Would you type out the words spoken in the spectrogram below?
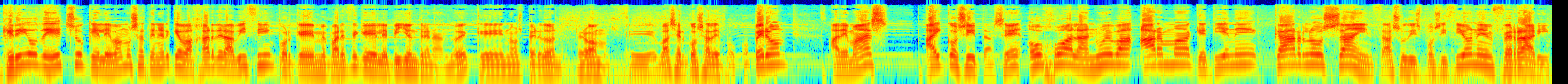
Creo de hecho que le vamos a tener que bajar de la bici porque me parece que le pillo entrenando, ¿eh? que nos perdone. Pero vamos, eh, va a ser cosa de poco. Pero además hay cositas, ¿eh? Ojo a la nueva arma que tiene Carlos Sainz a su disposición en Ferrari.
